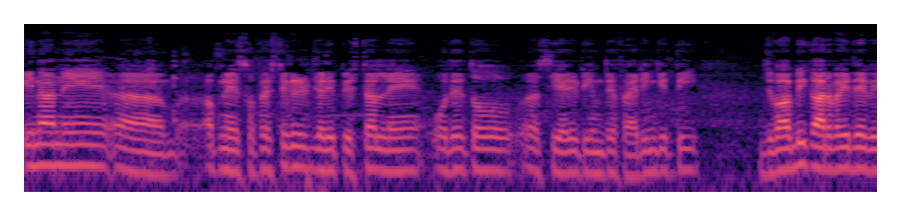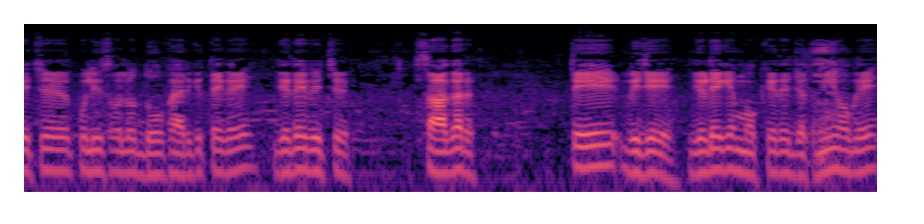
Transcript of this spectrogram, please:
ਇਹਨਾਂ ਨੇ ਆਪਣੇ ਸੋਫਿਸਟੀਕੇਟਡ ਜਿਹੜੇ ਪਿਸਟਲ ਨੇ ਉਹਦੇ ਤੋਂ ਸੀਆਈ ਟੀਮ ਤੇ ਫਾਇਰਿੰਗ ਕੀਤੀ। ਜਵਾਬੀ ਕਾਰਵਾਈ ਦੇ ਵਿੱਚ ਪੁਲਿਸ ਵੱਲੋਂ ਦੋ ਫਾਇਰ ਕੀਤੇ ਗਏ ਜਿਹਦੇ ਵਿੱਚ ਸਾਗਰ ਤੇ ਵਿਜੇ ਜਿਹੜੇ ਕਿ ਮੌਕੇ ਤੇ ਜ਼ਖਮੀ ਹੋ ਗਏ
